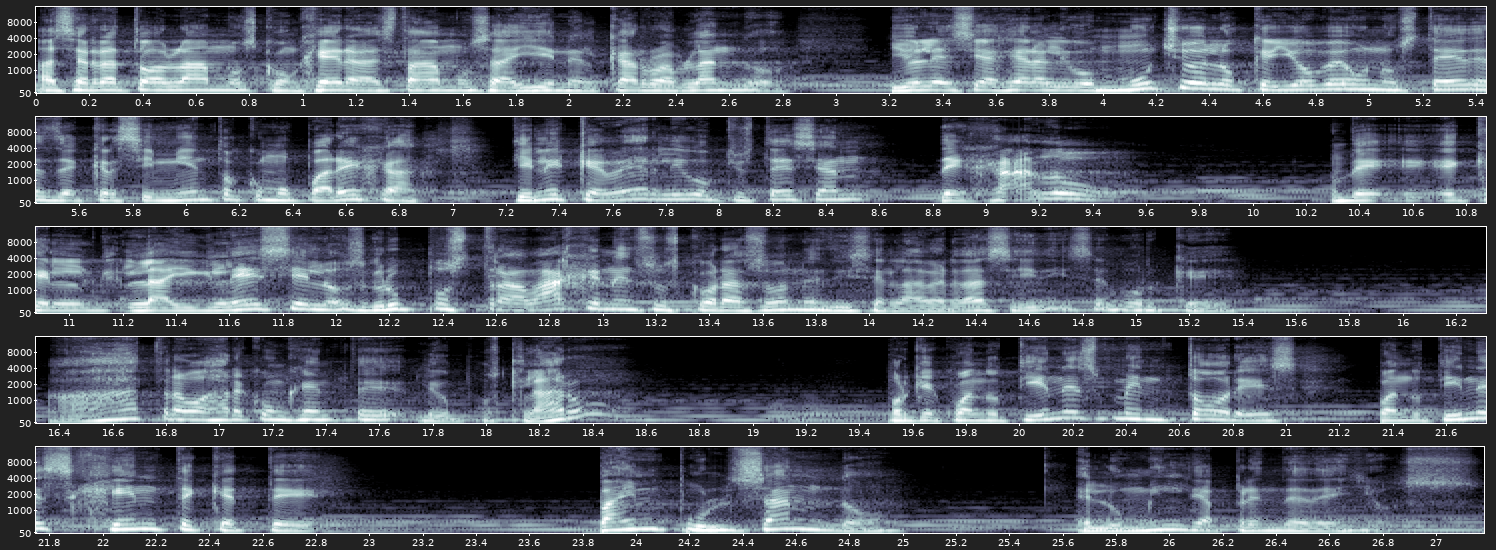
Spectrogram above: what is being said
Hace rato hablábamos con Jera, estábamos ahí en el carro hablando. Yo le decía a Jera, mucho de lo que yo veo en ustedes de crecimiento como pareja tiene que ver, digo, que ustedes se han dejado eh, que la iglesia y los grupos trabajen en sus corazones. Dice, la verdad sí, dice, porque, ah, trabajar con gente, digo, pues claro. Porque cuando tienes mentores, cuando tienes gente que te va impulsando, el humilde aprende de ellos.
